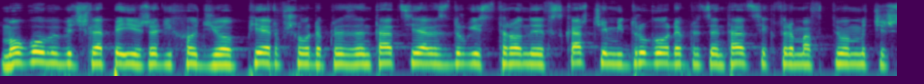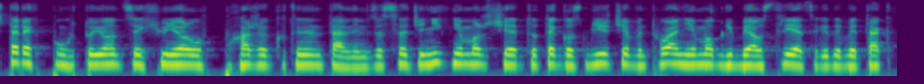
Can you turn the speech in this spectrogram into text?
Mogłoby być lepiej, jeżeli chodzi o pierwszą reprezentację, ale z drugiej strony wskażcie mi drugą reprezentację, która ma w tym momencie czterech punktujących juniorów w Pucharze Kontynentalnym. W zasadzie nikt nie może się do tego zbliżyć, ewentualnie mogliby Austriacy, gdyby tak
